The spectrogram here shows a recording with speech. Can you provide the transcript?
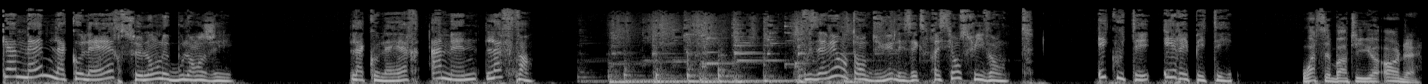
Qu'amène la colère selon le boulanger La colère amène la faim. Vous avez entendu les expressions suivantes. Écoutez et répétez. What's about your order?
